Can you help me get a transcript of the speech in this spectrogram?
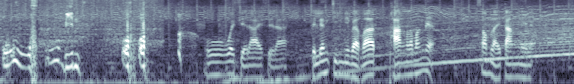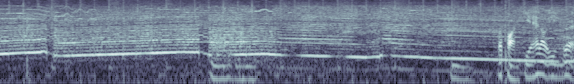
โอ้โหบิน โอ้โหโอ้ยเสียดายเสียดายเป็นเรื่องจริงนี่แบบว่าพังแล้วมั้งเนี่ย ซ่อมหลายตังค์เลยเนี่ยอ๋อมาแล้วอืมก็ถอนเกียร์ให้เราเองด้วย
